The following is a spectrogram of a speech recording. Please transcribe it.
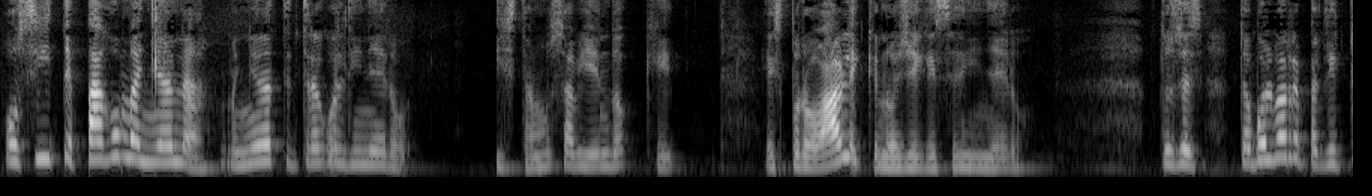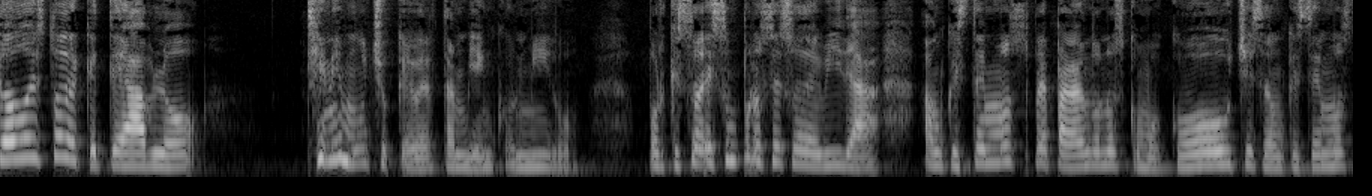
O sí, te pago mañana, mañana te entrego el dinero. Y estamos sabiendo que es probable que no llegue ese dinero. Entonces, te vuelvo a repetir, todo esto de que te hablo tiene mucho que ver también conmigo, porque es un proceso de vida, aunque estemos preparándonos como coaches, aunque estemos,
